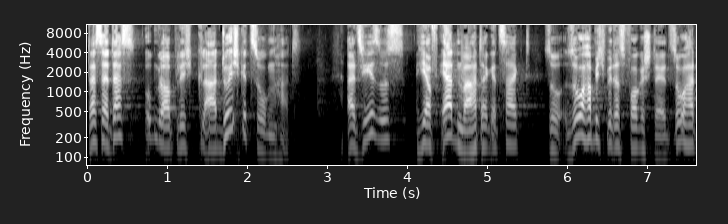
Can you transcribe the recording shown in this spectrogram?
dass er das unglaublich klar durchgezogen hat. Als Jesus hier auf Erden war, hat er gezeigt, so, so habe ich mir das vorgestellt. So hat,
